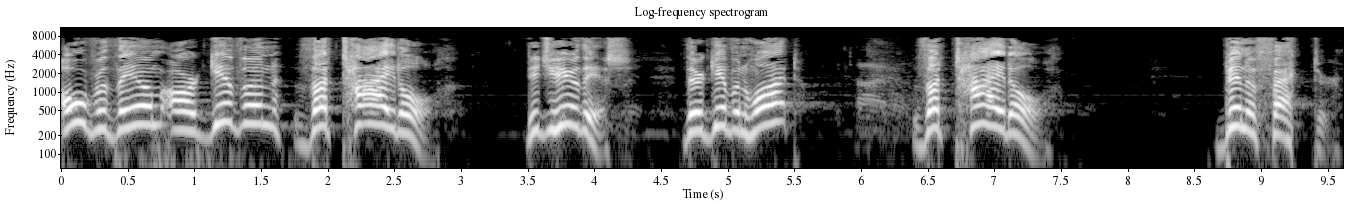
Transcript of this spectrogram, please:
over them are given the title. Did you hear this? They're given what? The title. Benefactor.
